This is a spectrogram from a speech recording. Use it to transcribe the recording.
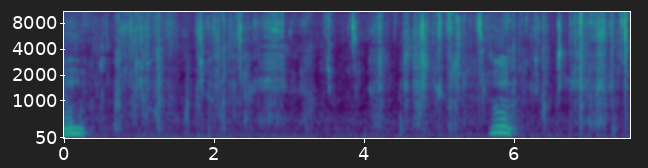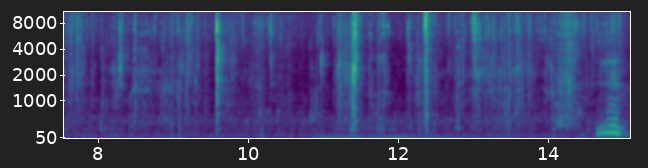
Hmm. Hmm. Hmm.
